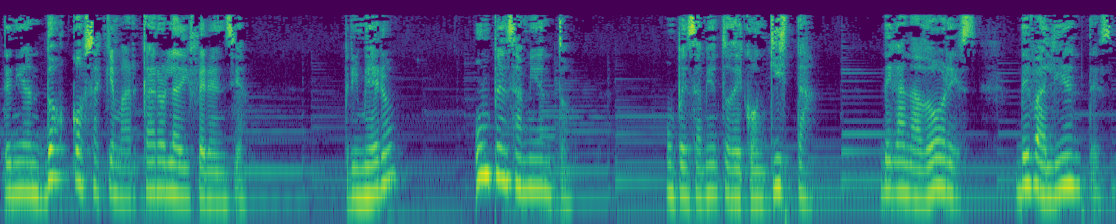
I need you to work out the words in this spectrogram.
tenían dos cosas que marcaron la diferencia. Primero, un pensamiento, un pensamiento de conquista, de ganadores, de valientes,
